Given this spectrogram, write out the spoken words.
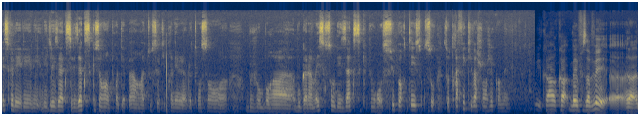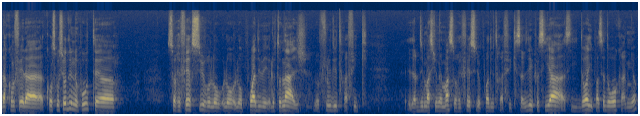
Est-ce que les, les, les, deux axes, les axes qui sont empruntés par tous ceux qui prenaient le, le tronçon Bujumbura, Bugarama, est-ce que ce sont des axes qui pourront supporter ce, ce, ce, trafic qui va changer quand même? Oui, quand, quand, mais vous savez, la, la, la construction d'une route euh, se réfère sur le, le, le poids, du, le tonnage, le flux du trafic. Le dimensionnement se réfère sur le poids du trafic. Ça veut dire que s'il doit y passer de gros camions,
